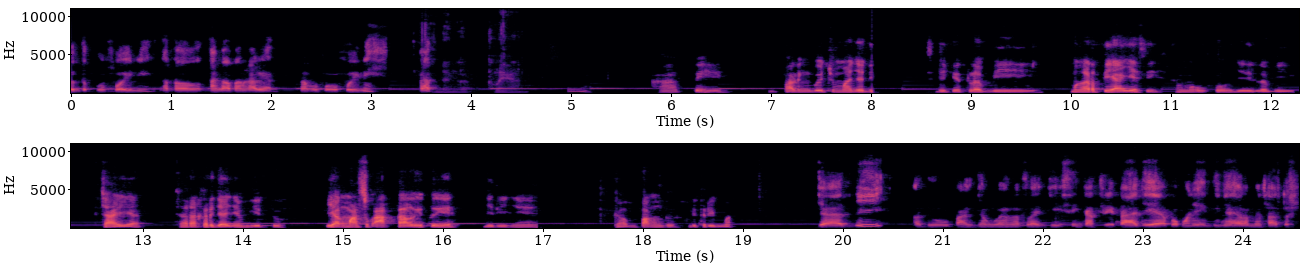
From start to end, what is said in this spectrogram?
bentuk UFO ini? Atau tanggapan kalian tentang UFO-UFO ini? Ada nggak? Kalian? HP paling gue cuma jadi sedikit lebih mengerti aja sih sama UFO jadi lebih percaya cara kerjanya begitu. Yang masuk akal gitu ya jadinya gampang tuh diterima. Jadi aduh panjang banget lagi. Singkat cerita aja ya pokoknya intinya elemen 115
